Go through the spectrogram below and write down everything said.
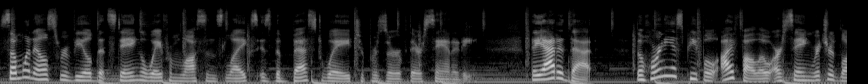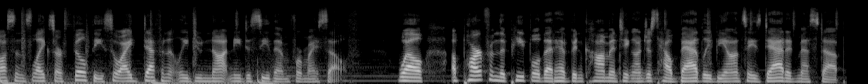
Someone else revealed that staying away from Lawson's likes is the best way to preserve their sanity. They added that, the horniest people I follow are saying Richard Lawson's likes are filthy, so I definitely do not need to see them for myself. Well, apart from the people that have been commenting on just how badly Beyonce's dad had messed up,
